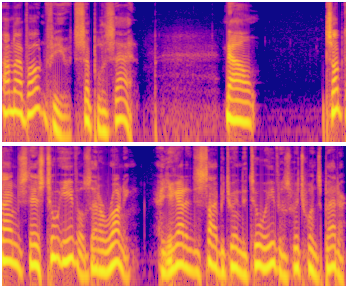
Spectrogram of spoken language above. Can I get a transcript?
I'm not voting for you. It's simple as that. Now, sometimes there's two evils that are running, and you got to decide between the two evils which one's better.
